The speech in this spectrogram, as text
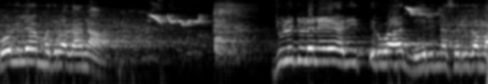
ಕೋಗಿಲೆ ಮಧುರಗಾನ. ಜುಳು ಜುಳನೆ ಹರಿಯುತ್ತಿರುವ ನೀರಿನ ಸರಿಗಮ.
